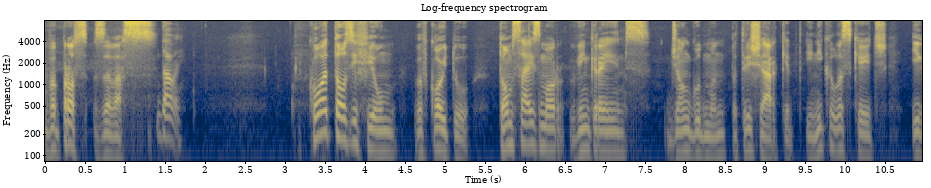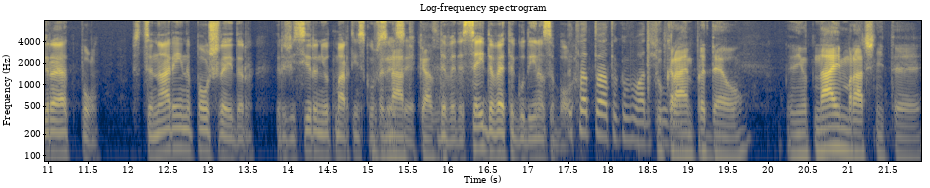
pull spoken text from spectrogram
въпрос за вас. Давай. Кой е този филм, в който Том Сайзмор, Винк Реймс, Джон Гудман, Патриша Аркет и Николас Кейдж играят по сценарий на Пол Шрейдър, режисирани от Мартин Скорсезе, ти казвам. 99-та година за Бога. Това, това тук Влади. ще До краен предел. Един от най-мрачните...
